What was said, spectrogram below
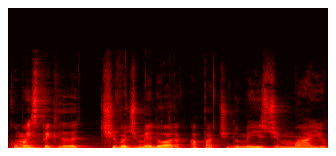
com uma expectativa de melhora a partir do mês de maio.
